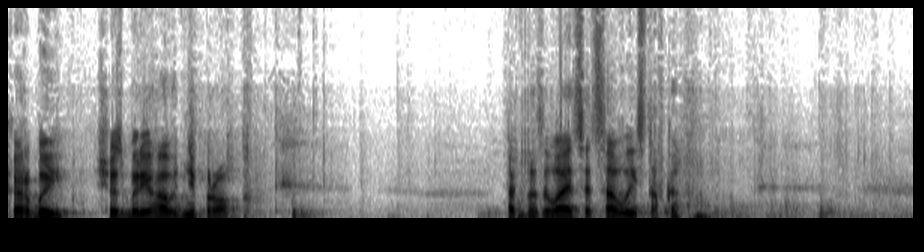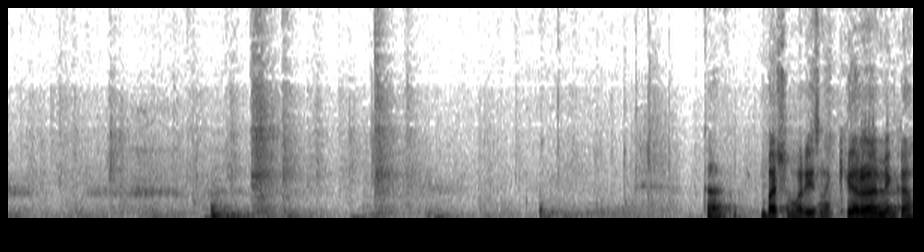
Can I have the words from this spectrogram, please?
Скарби, що зберігав Дніпро. Так називається ця виставка. Так, бачимо різна кераміка.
